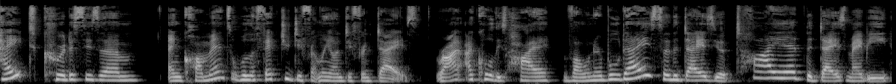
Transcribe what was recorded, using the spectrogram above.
Hate, criticism, and comments will affect you differently on different days, right? I call these high vulnerable days. So the days you're tired, the days maybe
